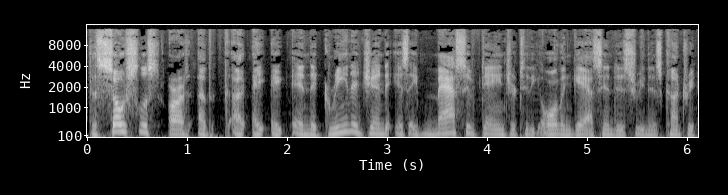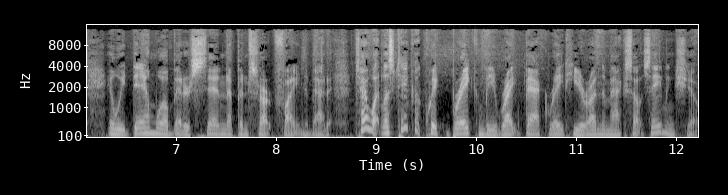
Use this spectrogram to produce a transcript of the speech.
the socialists are, a, a, a, and the green agenda is a massive danger to the oil and gas industry in this country, and we damn well better stand up and start fighting about it. Tell you what, let's take a quick break and be right back right here on the Max Out Savings Show.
